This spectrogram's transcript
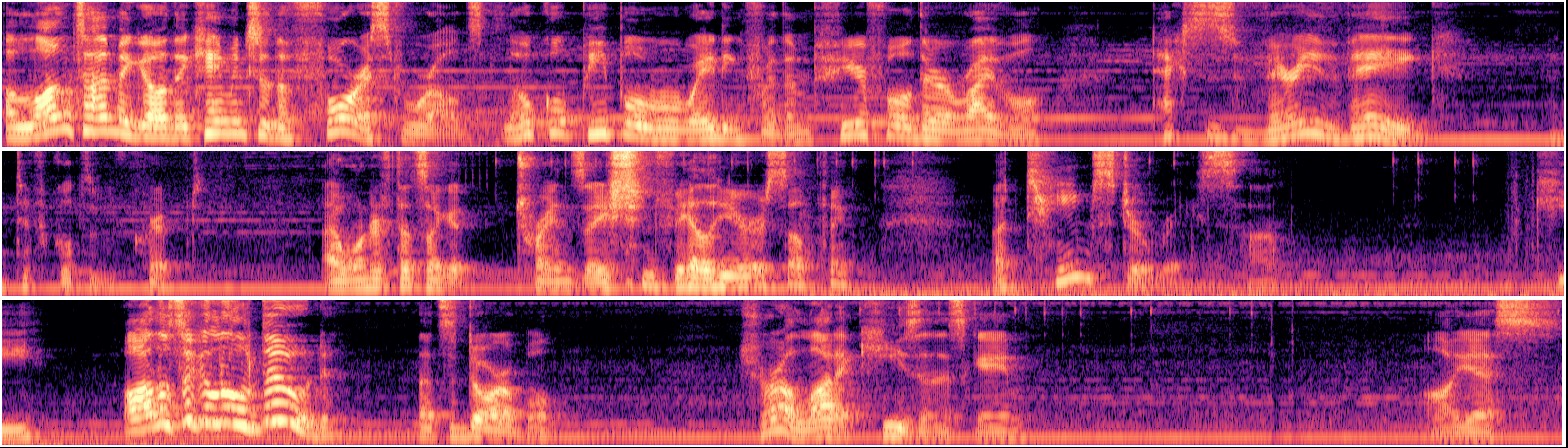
A long time ago, they came into the forest worlds. Local people were waiting for them, fearful of their arrival. Text is very vague and difficult to decrypt. I wonder if that's like a translation failure or something. A Teamster race, huh? Key. Oh, it looks like a little dude! That's adorable. Sure a lot of keys in this game. Oh, yes.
